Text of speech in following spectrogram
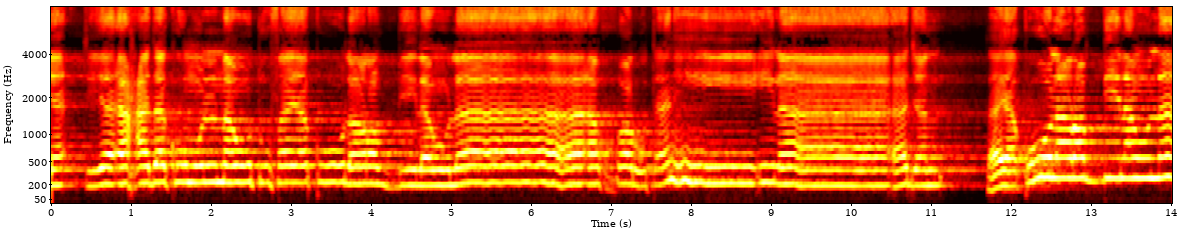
يأتي أحدكم الموت فيقول رب لولا أخرتني إلى أجل. فيقول رب لولا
